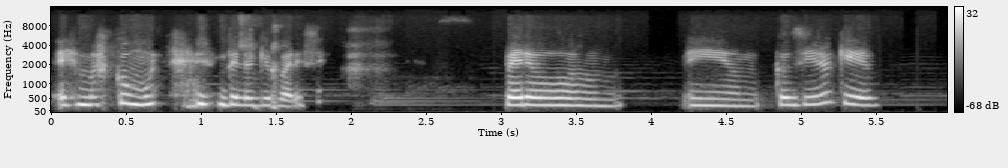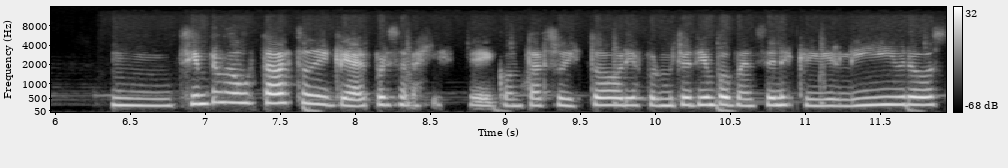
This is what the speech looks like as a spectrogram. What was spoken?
es más común de lo que parece. Pero em, considero que mm, siempre me gustaba esto de crear personajes, de contar sus historias. Por mucho tiempo pensé en escribir libros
